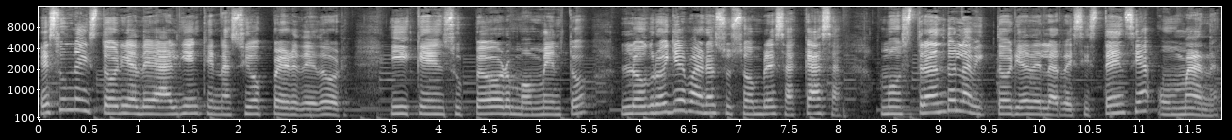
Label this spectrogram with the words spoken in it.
es una historia de alguien que nació perdedor y que en su peor momento logró llevar a sus hombres a casa, mostrando la victoria de la resistencia humana,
